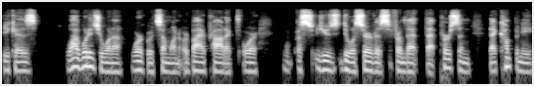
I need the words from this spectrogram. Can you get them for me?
because why wouldn't you want to work with someone or buy a product or use do a service from that that person that company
